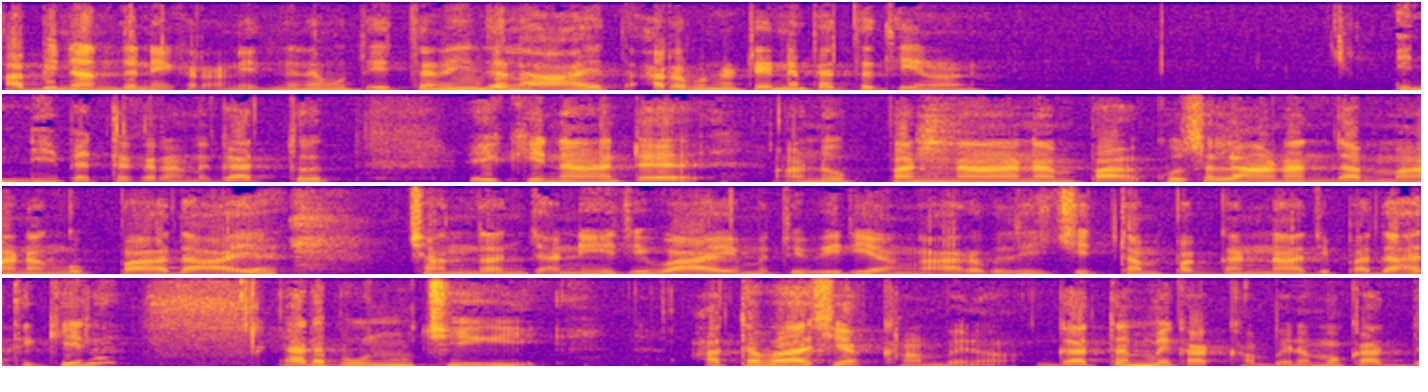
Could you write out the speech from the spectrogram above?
අභිනන්දනය කරන්නෙත් නෑ නමුත් එතන ඉඳලා ආයෙත් අරමුණට එන පැත්ත තියෙනවනේ එන්නේ පැත්ත කරන්න ගත්තොත් ඒ කෙනාට අනුප්පන්නානම් කුසලානං ධම්මානං උප්පාදාය චන්දං ජනේති වායමති විරියං ආරබති චිත්තං පග්ගණ්ණාති පදහති කියලා යාට පුංචි අතවාසියක් හම්බ වෙනවා ගතම් එකක් හම්බ වෙනවා මොකද්ද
